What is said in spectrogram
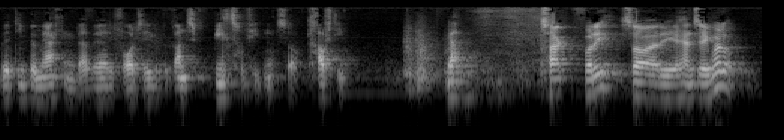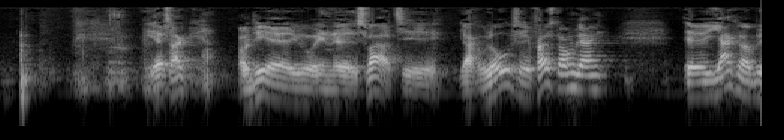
med de bemærkninger, der har været i forhold til at begrænse biltrafikken så kraftigt. Ja. Tak for det. Så er det Hans Erik Møller. Ja, tak. Og det er jo en uh, svar til Jakob Lose i første omgang. Uh, Jakob, uh,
